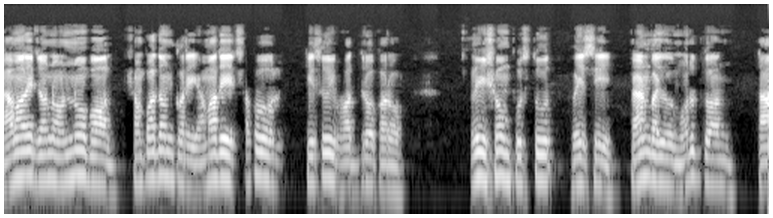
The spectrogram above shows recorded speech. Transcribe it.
আমাদের জন্য অন্য বল সম্পাদন করে আমাদের সকল কিছুই ভদ্র করো। এই সোম প্রস্তুত হয়েছে প্রাণবায়ু মরুদ্গণ তা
